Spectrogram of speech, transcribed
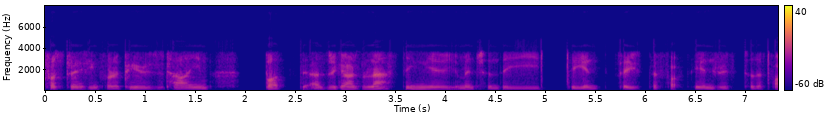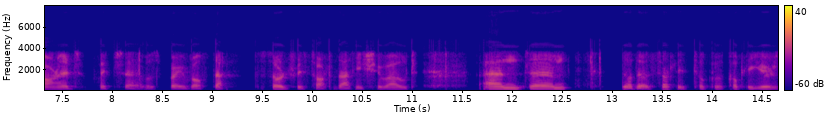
frustrating for a period of time. But as regards the lasting, you, you mentioned the the, in, the the injuries to the forehead, which uh, was very rough. That surgery sorted that issue out. And um, no, certainly took a couple of years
